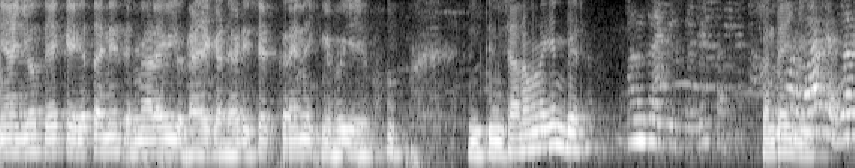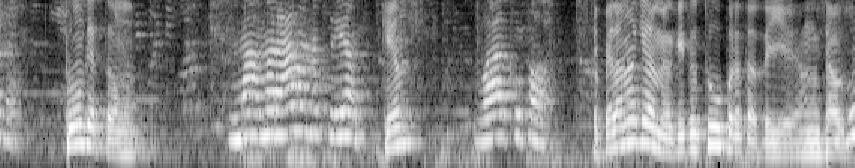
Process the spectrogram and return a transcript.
ત્યાં ગયો તો એકે હતા નહીં તે મેળ આવ્યો ગયો. કે દાઢી સેટ કરાવી કે આવ્યો. અને તમે ચાલો હમણાં કેમ બેઠા? બંધ થઈ ગયું તો બેટા. બંધ થઈ ગયું? તું કેતો હું માં અમારે આવવા નતું એમ. કેમ? વાળ કુપા તો પેલા ના કહેવાય મેં કીધું તું ઉપર હતા તઈએ હું જાઉં છું.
